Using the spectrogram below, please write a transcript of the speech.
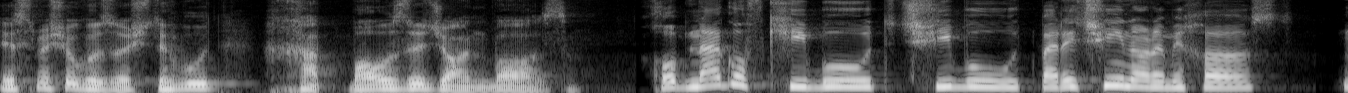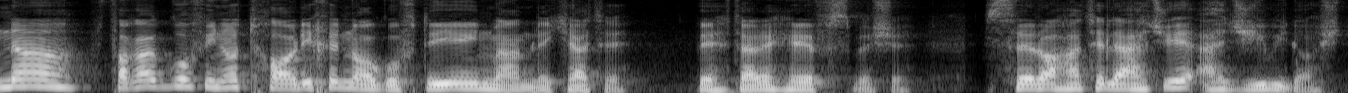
اسمشو گذاشته بود خباز جانباز. خب نگفت کی بود چی بود برای چی اینا رو می‌خواست؟ نه فقط گفت اینا تاریخ ناگفته این مملکته. بهتر حفظ بشه. سراحت لحجه عجیبی داشت.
